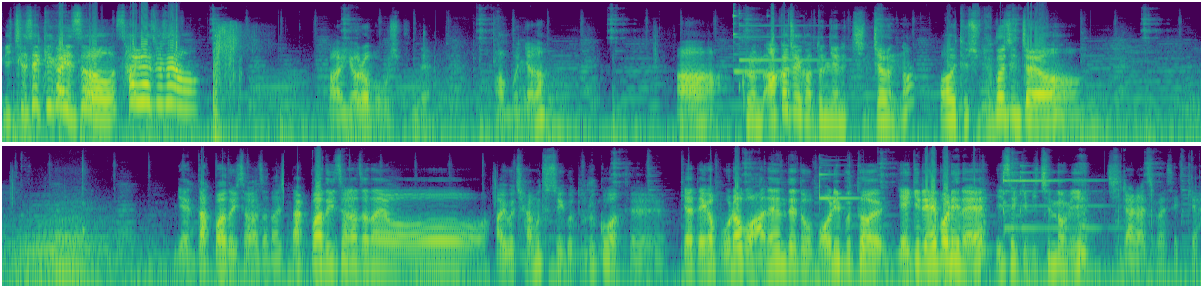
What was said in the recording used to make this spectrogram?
미친 새끼가 있어. 살려주세요. 아, 열어보고 싶은데. 아, 못 여나? 아, 그럼 아까 전에 갔던 얘는 진짜였나? 아, 대체 누가 진짜야? 얘 딱 봐도 이상하잖아. 딱 봐도 이상하잖아요. 아 이거 잘못해서 이거 누를 것 같아. 야 내가 뭐라고 안 했는데도 머리부터 얘기를 해버리네. 이 새끼 미친놈이. 지랄하지 마 새끼야.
